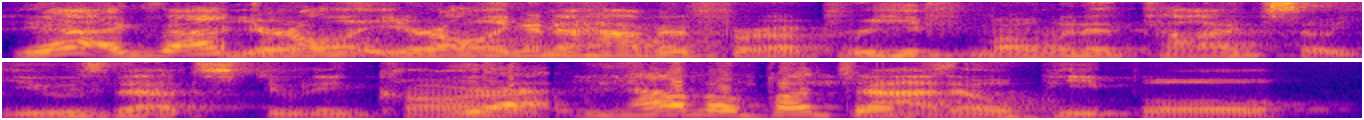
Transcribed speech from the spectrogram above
Yeah, exactly. You're only you're only going to have it for a brief moment in time, so use that student card. Yeah, we have a bunch shadow of shadow people.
